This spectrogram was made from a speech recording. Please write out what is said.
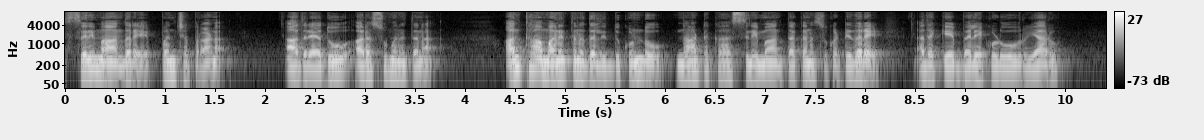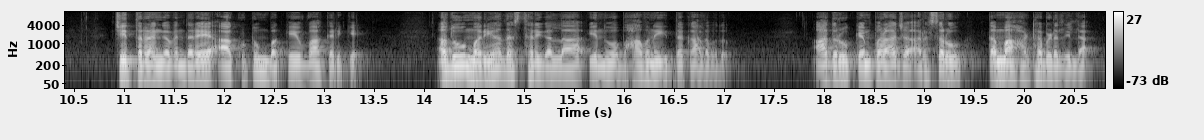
ಸಿನಿಮಾ ಅಂದರೆ ಪಂಚಪ್ರಾಣ. ಆದರೆ ಅದು ಅರಸು ಮನೆತನ. ಅಂಥ ಮನೆತನದಲ್ಲಿದ್ದುಕೊಂಡು ನಾಟಕ, ಸಿನಿಮಾ ಅಂತ ಕನಸು ಕಟ್ಟಿದರೆ ಅದಕ್ಕೆ ಬೆಲೆ ಕೊಡುವವರು ಯಾರು? ಚಿತ್ರರಂಗವೆಂದರೆ ಆ ಕುಟುಂಬಕ್ಕೆ ವಾಕರಿಕೆ. ಅದು ಮರ್ಯಾದಸ್ಥರಿಗಲ್ಲ ಎನ್ನುವ ಭಾವನೆ ಇದ್ದ ಕಾಲವದು. ಆದರೂ ಕೆಂಪರಾಜ ಅರಸರು ತಮ್ಮ ಹಠ ಬಿಡಲಿಲ್ಲ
